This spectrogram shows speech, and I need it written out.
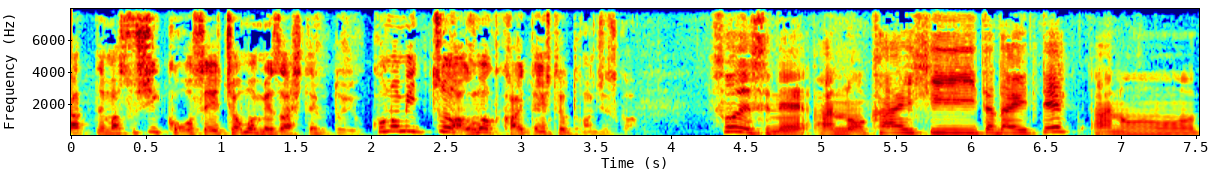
ってますし、高成長も目指しているという、この三つはうまく回転してるって感じですか？そうですね。あの、会費いただいて、あの、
